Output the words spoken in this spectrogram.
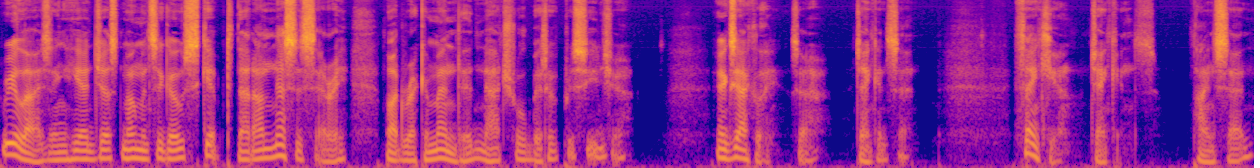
realizing he had just moments ago skipped that unnecessary but recommended natural bit of procedure. Exactly, sir, Jenkins said. Thank you, Jenkins, Pine said,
